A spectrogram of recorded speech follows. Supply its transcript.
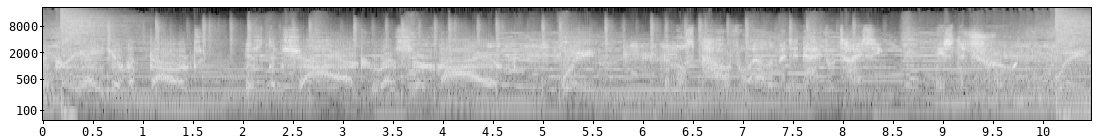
The creative adult is the child who has. Wait. The most powerful element in advertising is the truth. Wait.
